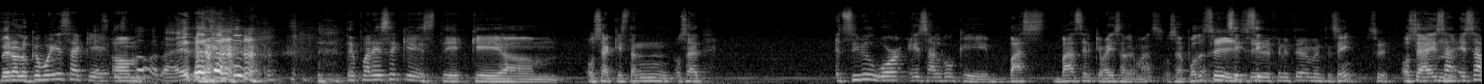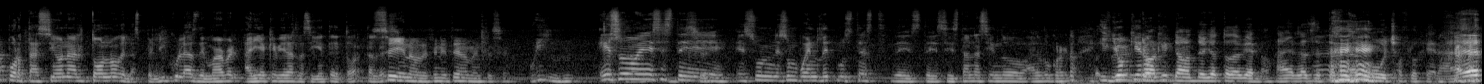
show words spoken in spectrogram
Pero a lo que voy es a que. Um. ¿Te parece que este. que um, O sea, que están. O sea. Civil War es algo que vas, va a hacer que vayas a ver más. O sea, pod- Sí, sí, definitivamente ¿Sí? sí. Sí, O sea, esa, esa aportación al tono de las películas de Marvel haría que vieras la siguiente de Thor, tal vez. Sí, no, definitivamente sí. Uy, eso es este. Es un, es un buen litmus test de este si están haciendo algo correcto. Y yo quiero yo, que. no, yo, yo todavía no. A él las de Thor mucha flojera. ¿eh?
